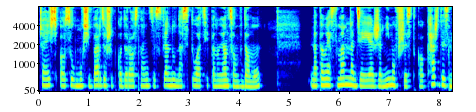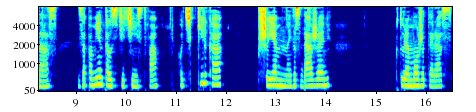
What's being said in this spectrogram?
część osób musi bardzo szybko dorosnąć ze względu na sytuację panującą w domu. Natomiast mam nadzieję, że mimo wszystko każdy z nas zapamiętał z dzieciństwa choć kilka przyjemnych zdarzeń, które może teraz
